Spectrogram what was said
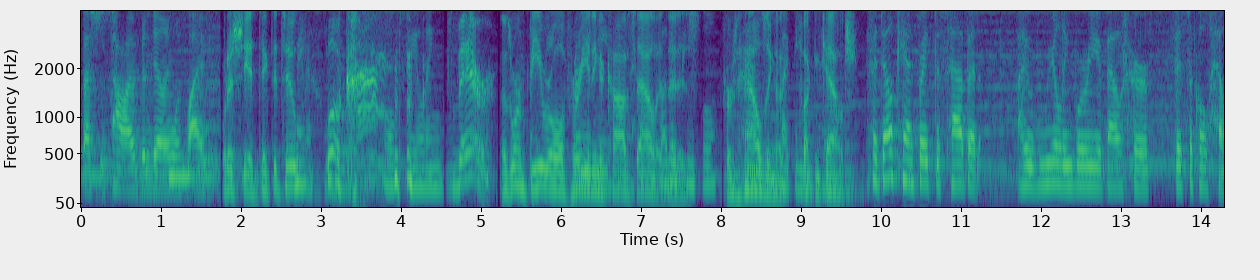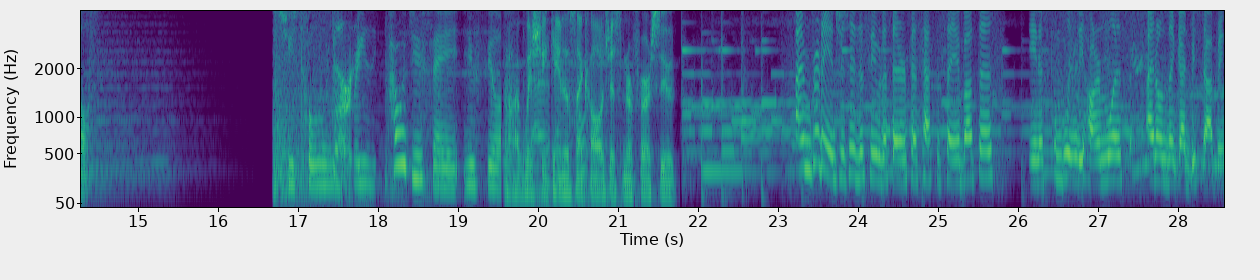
that's just how I've been dealing with life. What is she addicted to? Look, Old feelings. it's there. Those weren't B roll of her eating a Cobb salad. That is her housing a by being in fucking couch. If Adele can't break this habit, I really worry about her physical health. She's totally Furry. crazy. How would you say you feel? Oh, I wish she came to the psychologist in her fursuit. I'm pretty interested to see what a therapist has to say about this. I mean, it's completely harmless. I don't think I'd be stopping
